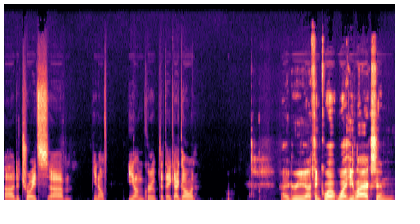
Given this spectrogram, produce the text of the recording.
uh, Detroit's, um, you know, young group that they got going. I agree. I think what what he lacks in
